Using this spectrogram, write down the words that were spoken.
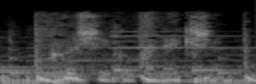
डिस होम खुसीको कनेक्सन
